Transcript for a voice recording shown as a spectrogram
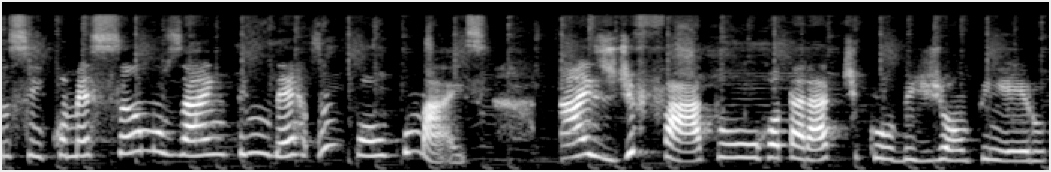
assim, começamos a entender um pouco mais. Mas, de fato, o Rotaract Clube de João Pinheiro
